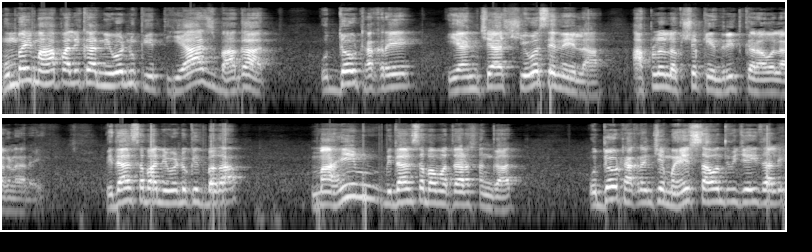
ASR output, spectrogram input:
मुंबई महापालिका निवडणुकीत याच भागात उद्धव ठाकरे यांच्या शिवसेनेला आपलं लक्ष केंद्रित करावं लागणार आहे. विधानसभा निवडणुकीत बघा माहीम विधानसभा मतदारसंघात उद्धव ठाकरेंचे महेश सावंत विजयी झाले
